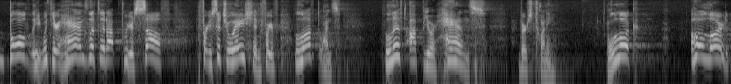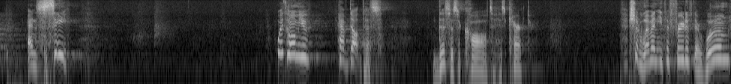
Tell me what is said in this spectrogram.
boldly with your hands lifted up for yourself, for your situation, for your loved ones. Lift up your hands. Verse 20. Look, oh Lord, and see with whom you have dealt this. This is a call to his character. Should women eat the fruit of their womb,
